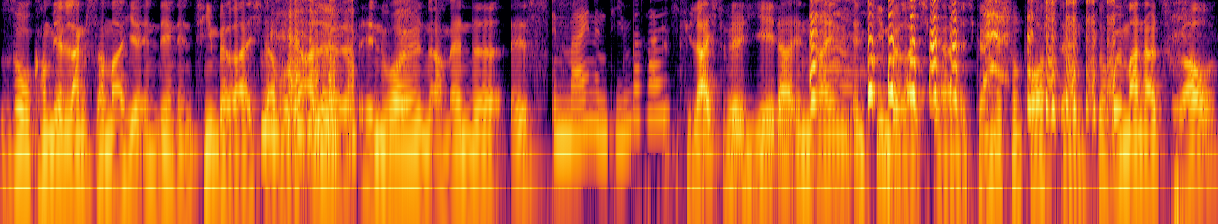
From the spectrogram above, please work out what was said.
So, kommen wir langsam mal hier in den Intimbereich, da wo wir alle hinwollen am Ende, ist... In meinen Intimbereich? Vielleicht will jeder in deinen Intimbereich gerne. Ich könnte mir schon vorstellen. Sowohl Mann als Frau.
